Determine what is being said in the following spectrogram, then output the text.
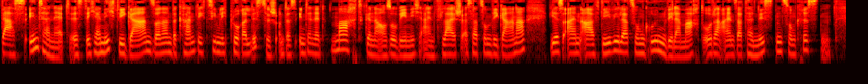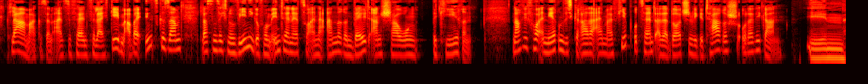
das Internet ist sicher nicht vegan, sondern bekanntlich ziemlich pluralistisch und das Internet macht genauso wenig einen Fleischesser zum Veganer, wie es einen AfD-Wähler zum Grünenwähler macht oder einen Satanisten zum Christen. Klar mag es in Einzelfällen vielleicht geben, aber insgesamt lassen sich nur wenige vom Internet zu einer anderen Weltanschauung bekehren. Nach wie vor ernähren sich gerade einmal vier Prozent aller Deutschen vegetarisch oder vegan. In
